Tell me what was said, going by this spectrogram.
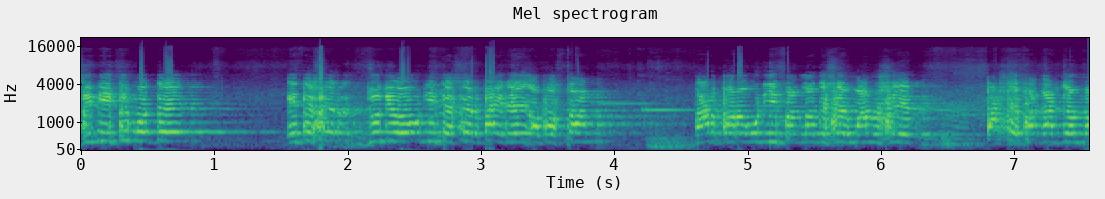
যিনি ইতিমধ্যে এদেশের, যদিও উনি দেশের বাইরে অবস্থান, তারপরও উনি বাংলাদেশের মানুষের পাশে থাকার জন্য,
